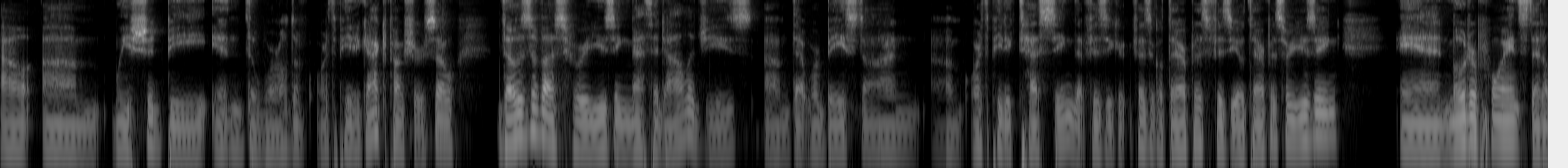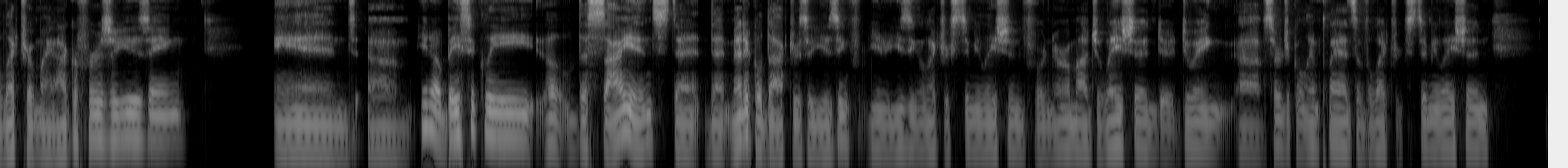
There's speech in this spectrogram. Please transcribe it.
how um, we should be in the world of orthopedic acupuncture. So, those of us who are using methodologies um, that were based on um, orthopedic testing that physical, physical therapists, physiotherapists are using, and motor points that electromyographers are using, and um, you know basically uh, the science that that medical doctors are using for, you know using electric stimulation for neuromodulation do, doing uh, surgical implants of electric stimulation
